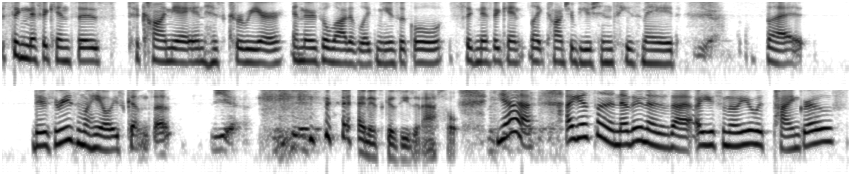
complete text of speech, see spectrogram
significances to Kanye in his career, and there's a lot of like musical significant like contributions he's made. Yeah. But there's a reason why he always comes up. Yeah. and it's because he's an asshole. Yeah, I guess on another note of that, are you familiar with Pinegrove?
